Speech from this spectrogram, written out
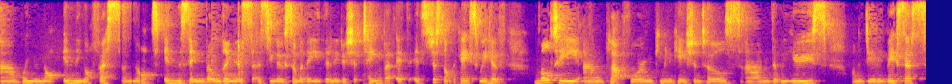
uh, when you're not in the office and not in the same building as, as you know some of the the leadership team. But it, it's just not the case. We have multi-platform um, communication tools um, that we use on a daily basis.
